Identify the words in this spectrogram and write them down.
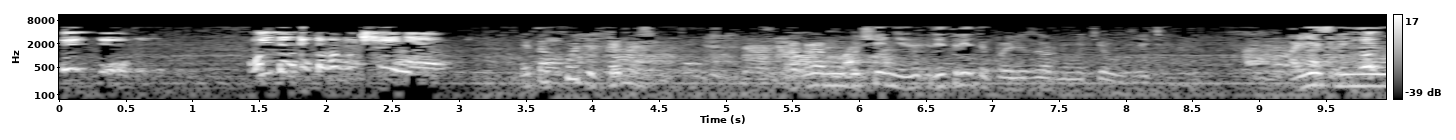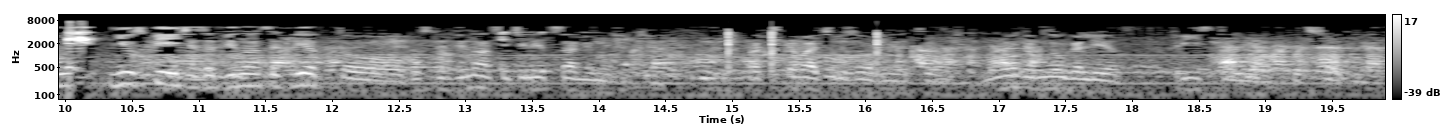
То есть э, будет это в обучение? Это входит, конечно, в программу обучения ретриты по иллюзорному телу длительные. А если не, не успеете за 12 лет, то после 12 лет сами можете практиковать иллюзорное тело. Много-много лет, 300 лет, 500 лет.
